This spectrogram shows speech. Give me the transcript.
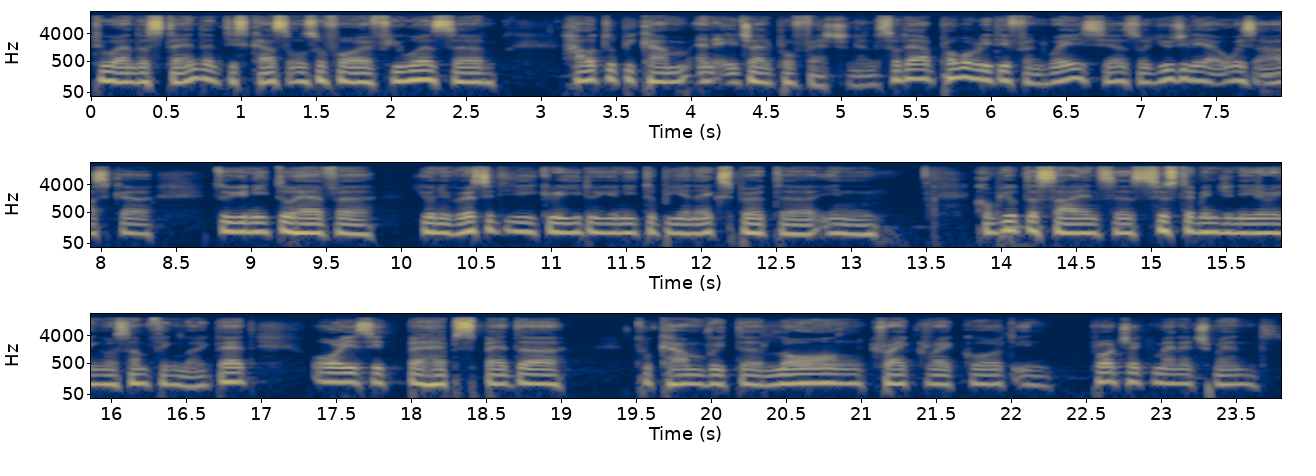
to understand and discuss also for our viewers uh, how to become an agile professional. So there are probably different ways. Yeah. So usually I always ask, uh, do you need to have a university degree? Do you need to be an expert uh, in computer sciences, system engineering, or something like that? Or is it perhaps better to come with a long track record in project management,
